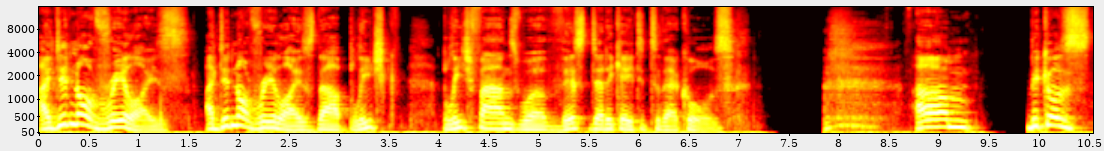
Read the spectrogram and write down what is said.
I did not realize, I did not realize that Bleach, Bleach fans were this dedicated to their cause. um, because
